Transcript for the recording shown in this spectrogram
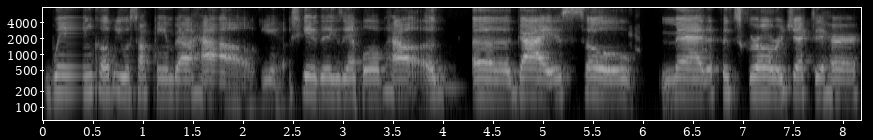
when Kobe was talking about how you know she gave the example of how a, a guy is so mad that this girl rejected her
